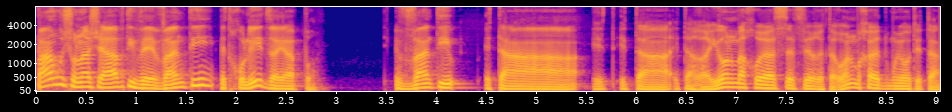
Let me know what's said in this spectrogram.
פעם ראשונה שאהבתי והבנתי את חולית זה היה פה. הבנתי את, ה, את, את, ה, את הרעיון מאחורי הספר, את הרעיון מאחורי הדמויות, את, ה,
